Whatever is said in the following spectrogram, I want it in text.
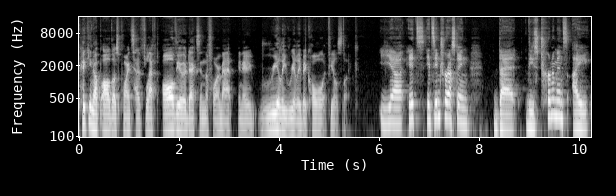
picking up all those points has left all the other decks in the format in a really, really big hole, it feels like. Yeah, it's it's interesting that these tournaments I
